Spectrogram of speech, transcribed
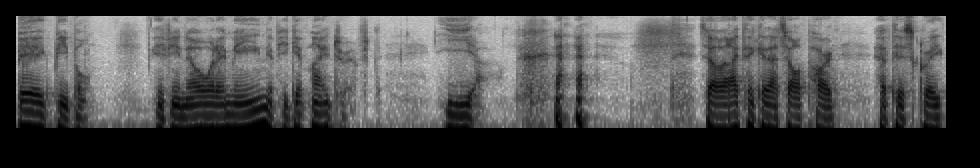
big people. If you know what I mean, if you get my drift. Yeah. so I think that's all part of this great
